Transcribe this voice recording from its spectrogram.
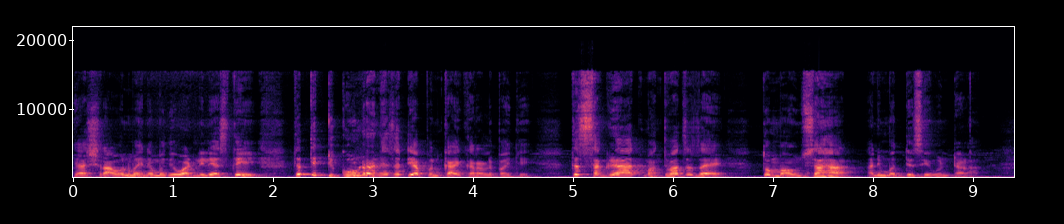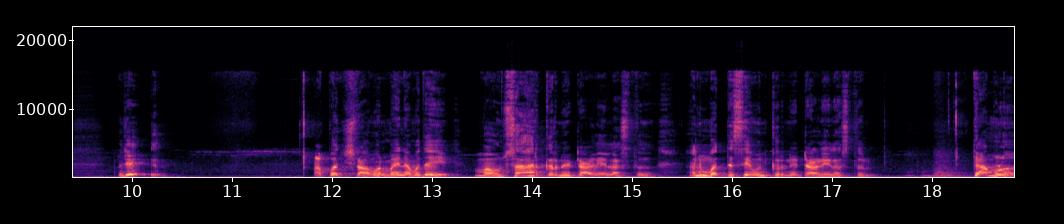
ह्या श्रावण महिन्यामध्ये वाढलेली असते. तर ते टिकून राहण्यासाठी आपण काय करायला पाहिजे? तर सगळ्यात महत्त्वाचंच आहे तो मांसाहार आणि मद्यसेवन टाळा. म्हणजे आपण श्रावण महिन्यामध्ये मांसाहार करणे टाळलेलं असतं आणि मद्यसेवन करणे टाळलेलं असतं. त्यामुळं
